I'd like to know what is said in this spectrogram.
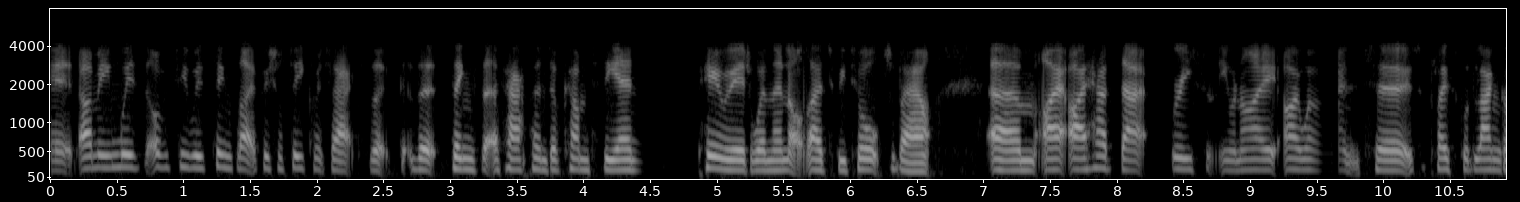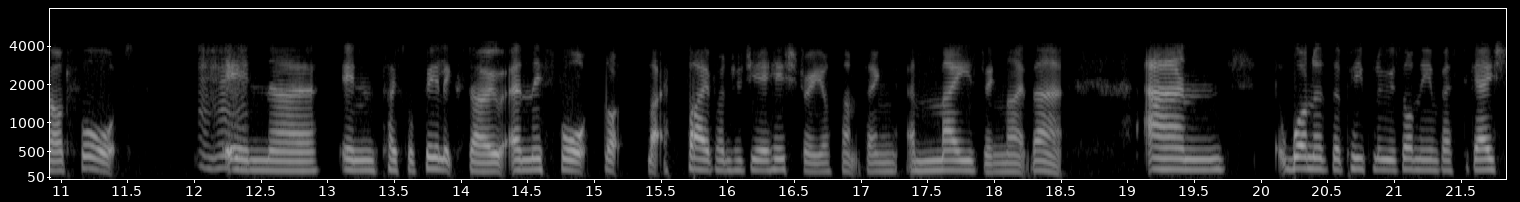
it. I mean, with obviously with things like official secrets acts, that that things that have happened have come to the end period when they're not allowed to be talked about. Um, I, I had that recently when I, I went to it's a place called Landguard Fort Mhm. in uh, in a place called Felixstowe, and this fort's got like a 500 year history or something amazing like that. And one of the people who was on the investigation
